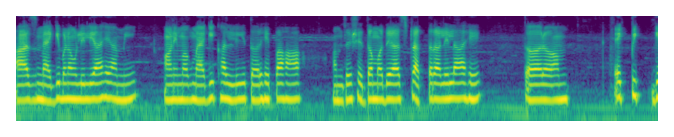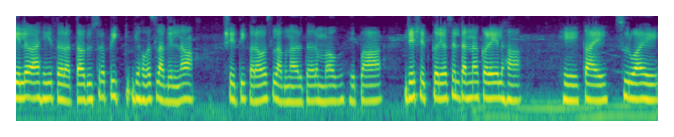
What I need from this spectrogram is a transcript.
आज मॅगी बनवलेली आहे आम्ही. आणि मग मॅगी खाल्ली. तर हे पहा आमच्या शेतामध्ये आज ट्रॅक्टर आलेला आहे. तर एक पीक गेलं आहे तर आता दुसरं पीक घ्यावंच लागेल ना? शेती करावंच लागणार. तर मग हे पा जे शेतकरी असेल त्यांना कळेल हा. हे काय सुरू आहे?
